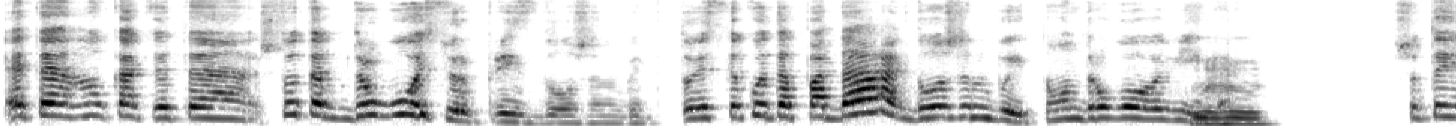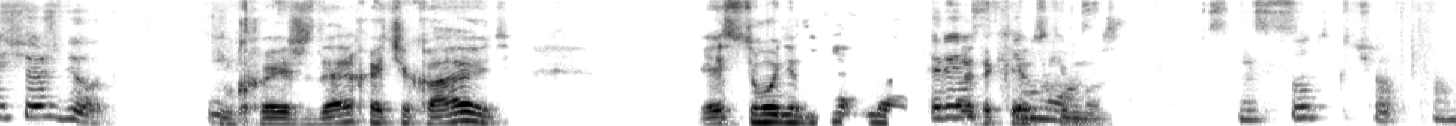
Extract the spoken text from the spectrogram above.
это, ну, как это, что-то другой сюрприз должен быть. То есть какой-то подарок должен быть, но он другого вида. Мгм. Что-то еще ждет. Ну, хай жде, хай чекають. Я це Крымский, Кримський мост. мост. Снесут к черту.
